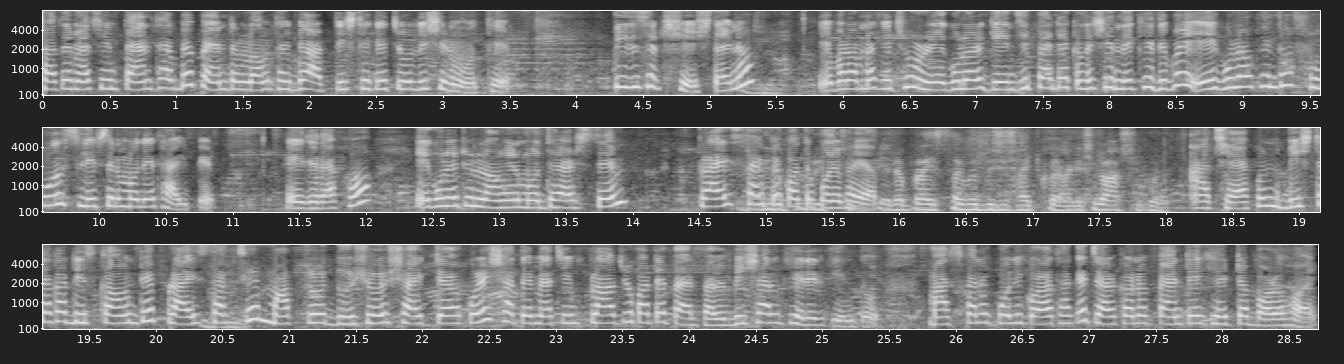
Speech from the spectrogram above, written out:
সাথে ম্যাচিং প্যান্ট থাকবে প্যান্টের লং থাকবে আটত্রিশ থেকে চল্লিশের মধ্যে। পিজি সেট শেষ তাই না? এবার আমরা কিছু রেগুলার গেঞ্জি প্যান্টের কালেকশন দেখিয়ে দেবো এগুলোও কিন্তু ফুল স্লিভসের মধ্যে থাকবে। এই যে দেখো এগুলো একটু লং এর মধ্যে আসছে। প্রাইস থাকবে কত করে ভাইয়া? এটা প্রাইস থাকবে দুশো ষাট করে আগে ছিল আশি করে। আচ্ছা এখন বিশ টাকা ডিসকাউন্টে প্রাইস থাকছে মাত্র দুশো ষাট টাকা করে সাথে ম্যাচিং প্লাজো কাটে প্যান্ট পাবে বিশাল ঘেরের কিন্তু। মাঝখানে কলি করা থাকে যার কারণে প্যান্টের ঘেরটা বড় হয়।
